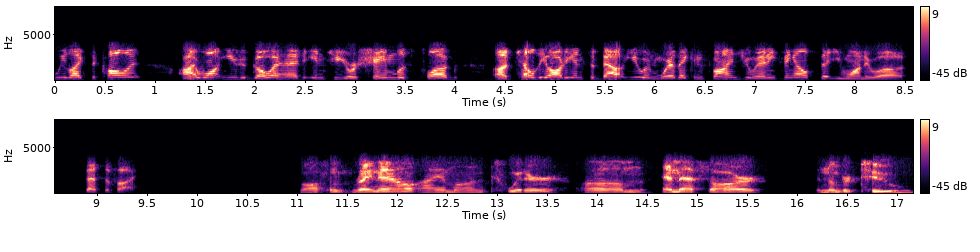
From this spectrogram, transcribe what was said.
we like to call it, I want you to go ahead into your shameless plug. Uh, tell the audience about you and where they can find you. Anything else that you want to uh, specify? Awesome. Right now, I am on Twitter, um, MSR, the number two,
